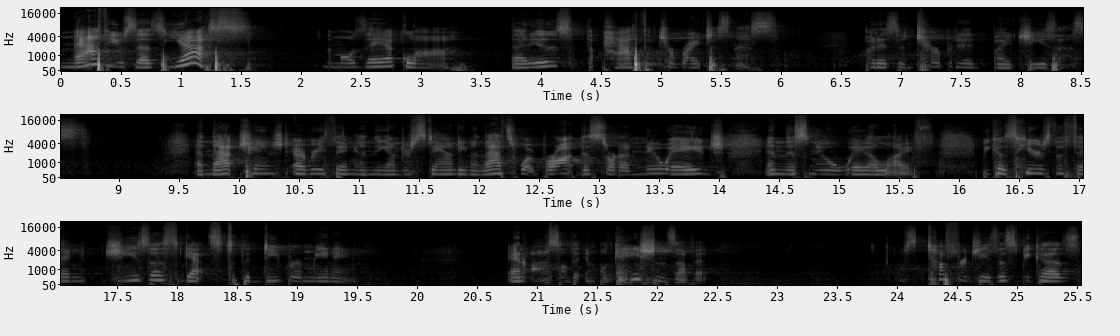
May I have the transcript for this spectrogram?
Matthew says, yes, the Mosaic law, that is the path to righteousness, but is interpreted by Jesus. And that changed everything in the understanding. And that's what brought this sort of new age and this new way of life. Because here's the thing Jesus gets to the deeper meaning and also the implications of it. It was tough for Jesus because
